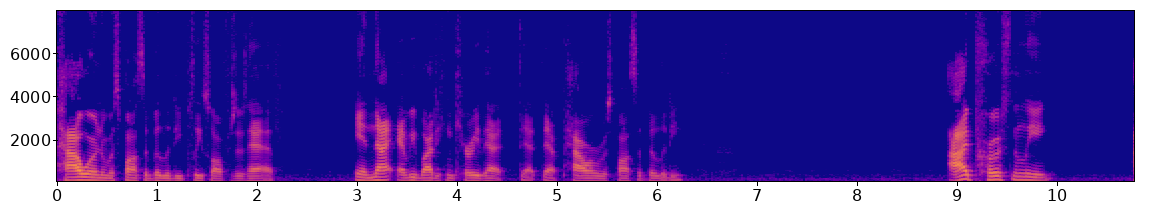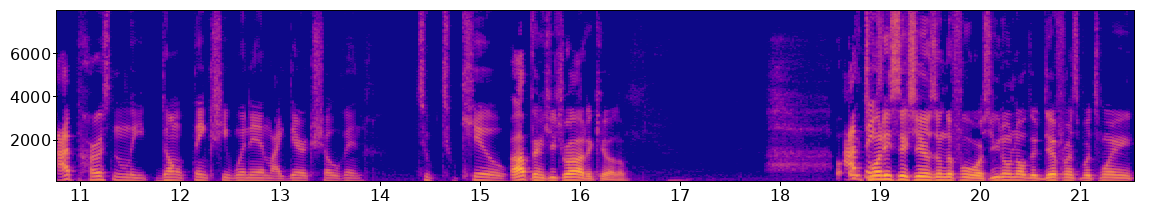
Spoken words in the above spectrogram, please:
power and the responsibility police officers have, and not everybody can carry that that that power and responsibility. I personally, I personally don't think she went in like Derek Chauvin to to kill. I think she tried to kill him. I 26 years on the force. You don't know the difference between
